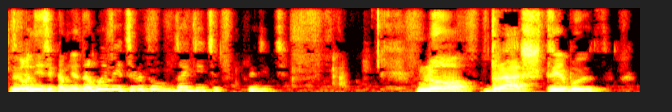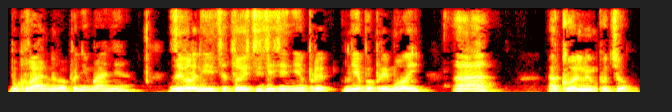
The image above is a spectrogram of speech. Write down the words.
Заверните ко мне домой, имеется в виду, зайдите, идите. Но драж требует буквального понимания. Заверните, то есть идите не, при, не по прямой, а окольным путем.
